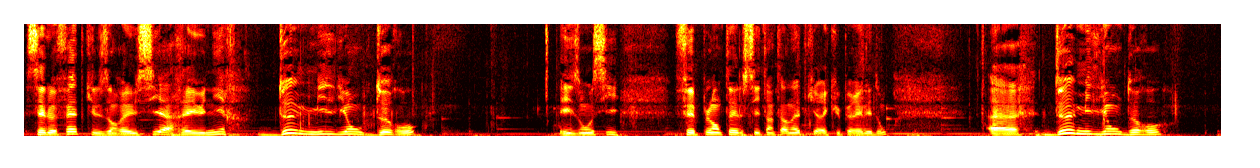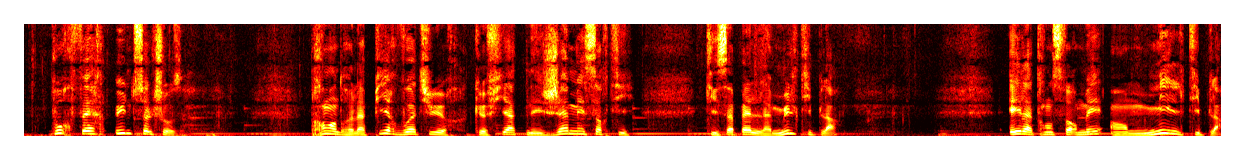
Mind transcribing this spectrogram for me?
c'est le fait qu'ils ont réussi à réunir 2 millions d'euros. Et ils ont aussi fait planter le site internet qui récupérait les dons. 2 euh, millions d'euros pour faire une seule chose. Prendre la pire voiture que Fiat n'ait jamais sortie qui s'appelle la multipla et la transformer en multipla.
